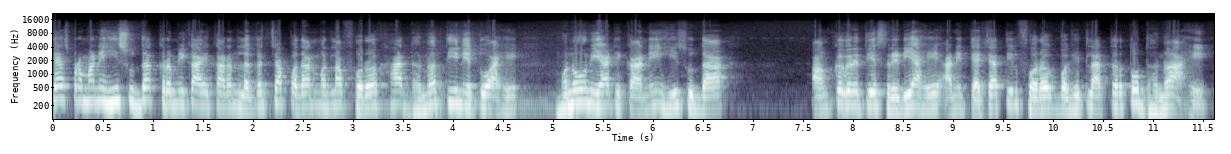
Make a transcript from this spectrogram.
त्याचप्रमाणे ही सुद्धा क्रमिका आहे कारण लगतच्या पदांमधला फरक हा धन तीन येतो आहे. म्हणून या ठिकाणी ही सुद्धा अंकगणितीय श्रेणी आहे आणि त्याच्यातील फरक बघितला तर तो धन आहे.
